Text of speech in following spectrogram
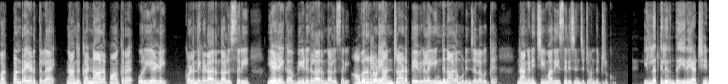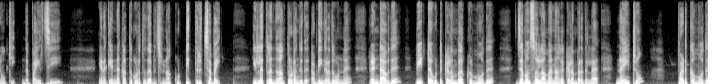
ஒர்க் பண்ணுற இடத்துல நாங்கள் கண்ணால் பார்க்குற ஒரு ஏழை குழந்தைகளாக இருந்தாலும் சரி ஏழை வீடுகளாக இருந்தாலும் சரி அவர்களுடைய அன்றாட தேவைகளை எங்களால் முடிஞ்ச அளவுக்கு நாங்கள் நிச்சயமாக அதை சரி செஞ்சுட்டு வந்துட்டுருக்கோம் இல்லத்திலிருந்து இரையாட்சியை நோக்கி. இந்த பயிற்சி எனக்கு என்ன கற்றுக் கொடுத்தது அப்படின்னு சொன்னால் குட்டி திருச்சபை. இல்லத்துலேருந்து தான் தொடங்குது அப்படிங்கிறது ஒன்று ரெண்டாவது வீட்டை விட்டு கிளம்பிருக்கும் போது ஜெபம் சொல்லாமல் நாங்கள் கிளம்புறதில்ல. நைட்டும் படுக்கும் போது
